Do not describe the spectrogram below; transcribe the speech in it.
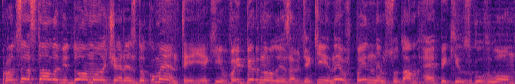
Про це стало відомо через документи, які випірнули завдяки невпинним судам епіків з гуглом.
